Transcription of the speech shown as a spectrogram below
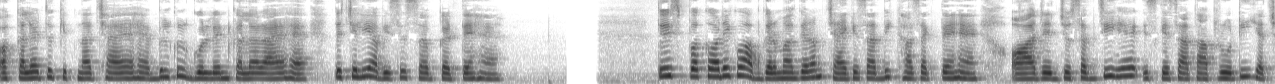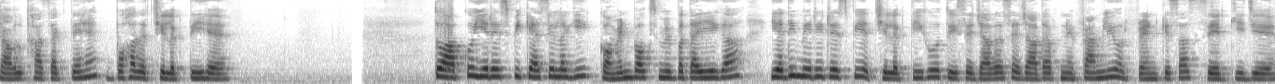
और कलर तो कितना अच्छा आया है, बिल्कुल गोल्डन कलर आया है। तो चलिए अब इसे सर्व करते हैं। तो इस पकौड़े को आप गर्मा गर्म चाय के साथ भी खा सकते हैं। और जो सब्ज़ी है, इसके साथ आप रोटी या चावल खा सकते हैं। बहुत अच्छी लगती है। तो आपको ये रेसिपी कैसे लगी, कमेंट बॉक्स में बताइएगा। यदि मेरी रेसिपी अच्छी लगती हो तो इसे ज़्यादा से ज़्यादा अपने फैमिली और फ्रेंड के साथ शेयर कीजिए।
